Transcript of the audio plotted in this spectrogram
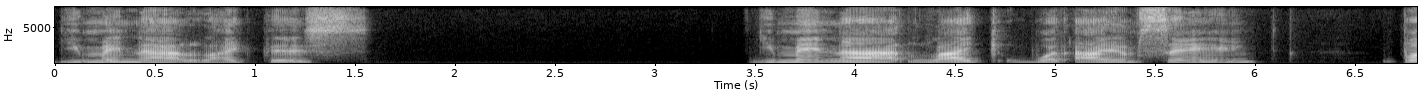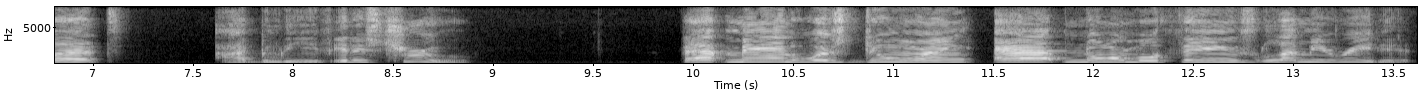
You may not like this. You may not like what I am saying, but I believe it is true. That man was doing abnormal things. Let me read it.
